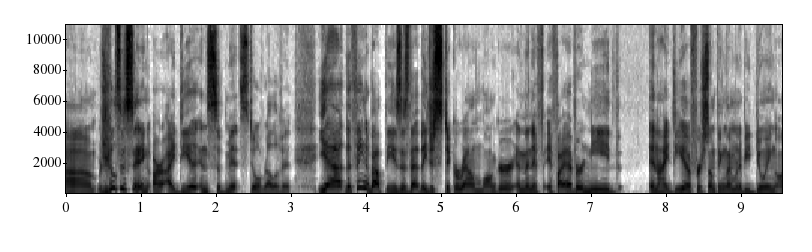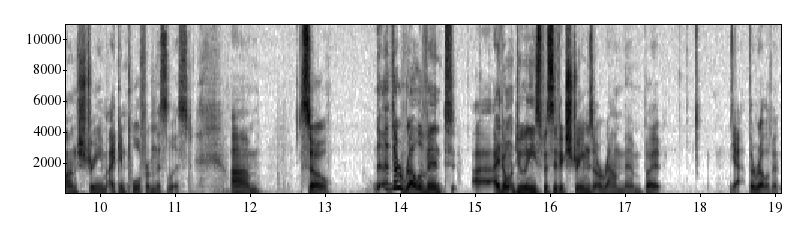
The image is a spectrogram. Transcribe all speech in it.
Um, Jules is saying, are idea and submit still relevant? Yeah, the thing about these is that they just stick around longer. And then if, if I ever need an idea for something that I'm going to be doing on stream, I can pull from this list. Um, so they're relevant. I don't do any specific streams around them, but yeah, they're relevant.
